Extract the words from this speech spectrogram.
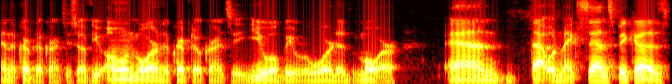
in the cryptocurrency. So if you own more of the cryptocurrency, you will be rewarded more. And that would make sense because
